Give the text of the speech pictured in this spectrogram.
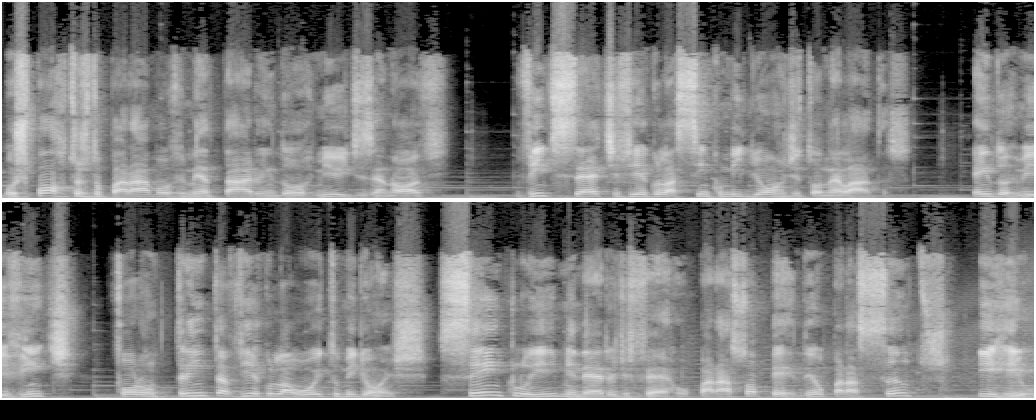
Os portos do Pará movimentaram em 2019 27,5 milhões de toneladas. Em 2020, foram 30,8 milhões, sem incluir minério de ferro. O Pará só perdeu para Santos e Rio.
